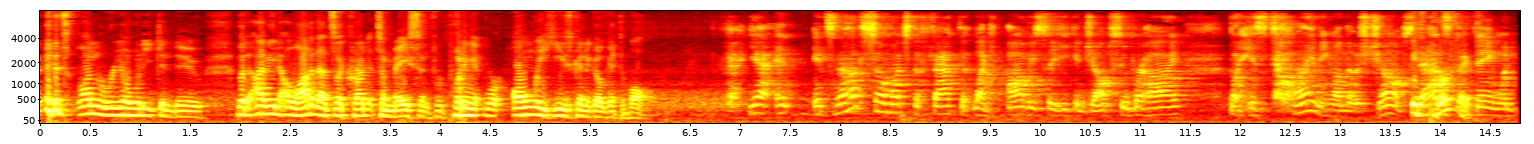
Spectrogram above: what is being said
It's unreal what he can do. But I mean, a lot of that's a credit to Mason for putting it where only he's going to go get the ball. Yeah, and it's not so much the fact that like obviously he can jump super high, but his timing on those jumps. It's that's perfect. the thing when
